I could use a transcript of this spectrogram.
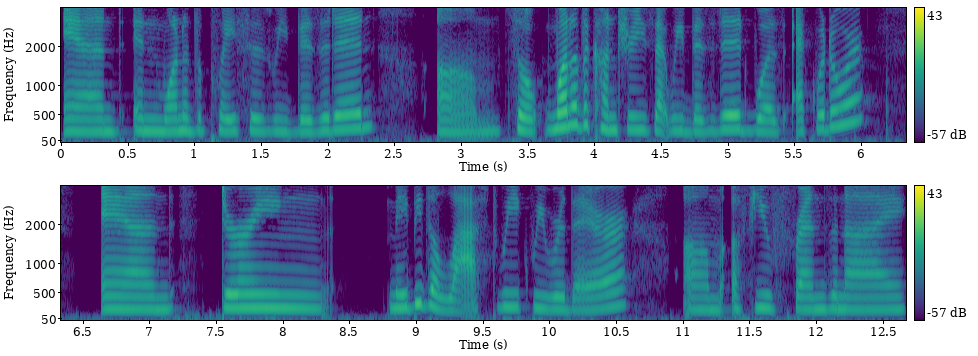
and in one of the places we visited, um, so one of the countries that we visited was Ecuador, and during maybe the last week we were there, um, a few friends and I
